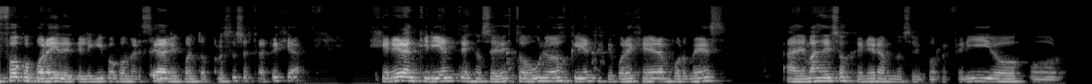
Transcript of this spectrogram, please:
foco por ahí del equipo comercial en cuanto a proceso de estrategia. Generan clientes, no sé, de estos uno o dos clientes que por ahí generan por mes. Además de eso, generan, no sé, por referidos, por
